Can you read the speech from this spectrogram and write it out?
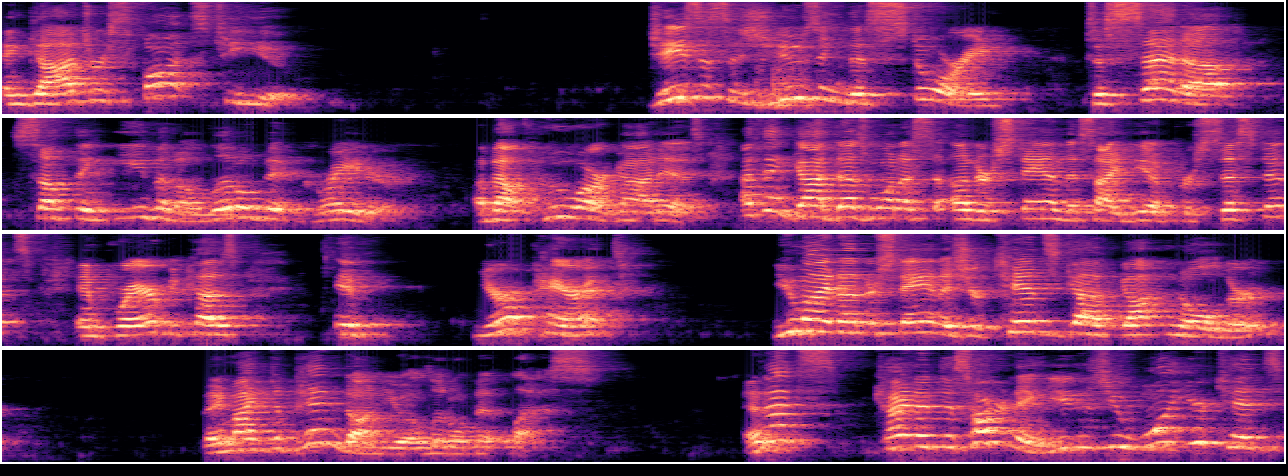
and God's response to you. Jesus is using this story to set up something even a little bit greater about who our God is. I think God does want us to understand this idea of persistence in prayer because if you're a parent, you might understand as your kids have gotten older, they might depend on you a little bit less. And that's kind of disheartening because you want your kids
